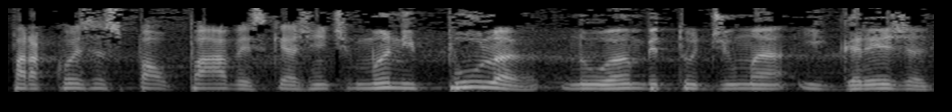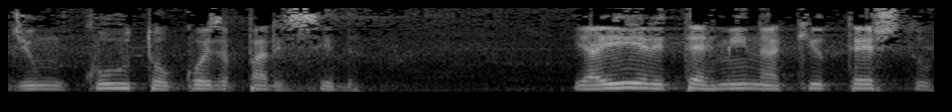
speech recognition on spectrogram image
para coisas palpáveis que a gente manipula no âmbito de uma igreja, de um culto ou coisa parecida. E aí ele termina aqui o texto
